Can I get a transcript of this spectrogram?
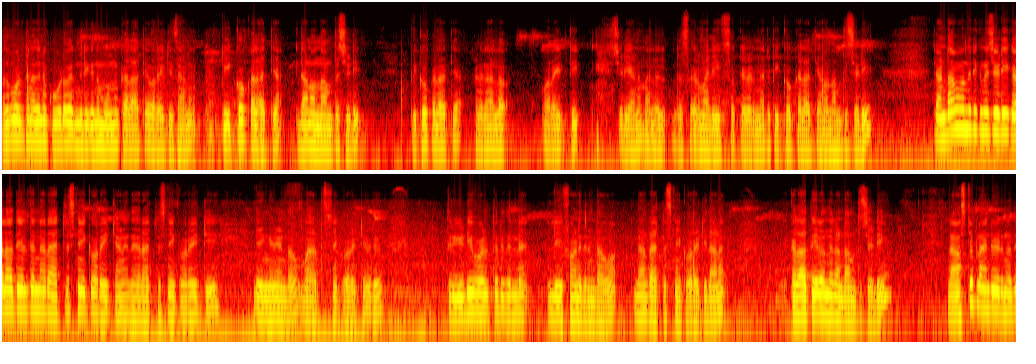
അതുപോലെ തന്നെ അതിന്റെ കൂടെ വരുന്നിരിക്കുന്ന മൂന്ന് കലാത്യ വെറൈറ്റീസ് ആണ്. പീക്കോ കലാത്യ ഇതാണ് ഒന്നാമത്തെ ചെടി. പീക്കോ ഇവിടെ നല്ല വെറൈറ്റി ചെടിയാണ്. നല്ല രസകരമായ ലീവ്സ് ഒക്കെ വരുന്ന ഒരു പിക്കോ കലാത്തിയാണ് ഒന്നാമത്തെ ചെടി. രണ്ടാമത് വന്നിരിക്കുന്ന ചെടി കലാത്തിയിൽ തന്നെ റാറ്റിൽ സ്നേക്ക് വെറൈറ്റി ആണ്. ഇത് റാറ്റിൽ സ്നേക്ക് വെറൈറ്റി ഇത് എങ്ങനെ ഉണ്ടാവും റാറ്റിൽ സ്നേക്ക് വെറൈറ്റി ഒരു ത്രീ ഡി പോലത്തെ ഒരു ഇതിലെ ലീഫാണ് ഇതിലുണ്ടാവുക. ഇതാണ് റാറ്റിൽ സ്നേക്ക് വെറൈറ്റി ഇതാണ് കലാത്തിയിൽ വന്ന രണ്ടാമത്തെ ചെടി. ലാസ്റ്റ് പ്ലാന്റ് വരുന്നത്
